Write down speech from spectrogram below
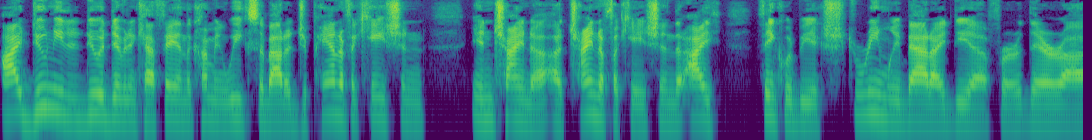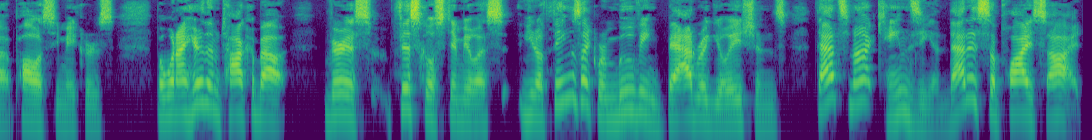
I do need to do a dividend cafe in the coming weeks about a Japanification in China, a Chinafication that I think would be extremely bad idea for their uh, policymakers. But when I hear them talk about various fiscal stimulus, you know, things like removing bad regulations, that's not Keynesian. That is supply side.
